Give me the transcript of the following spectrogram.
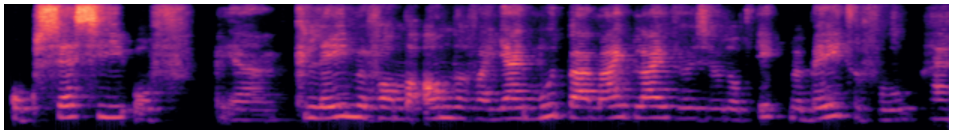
obsessie of ja, claimen van de ander van jij moet bij mij blijven zodat ik me beter voel. Ja.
